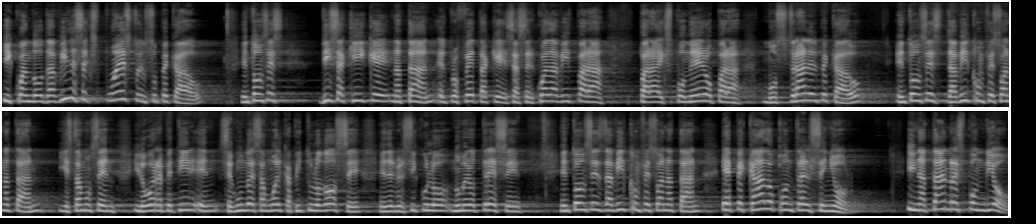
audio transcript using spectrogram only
y cuando David es expuesto en su pecado, entonces dice aquí que Natán, el profeta que se acercó a David para, para exponer o para mostrar el pecado, entonces David confesó a Natán, y estamos en, y lo voy a repetir en 2 Samuel capítulo 12, en el versículo número 13. Entonces David confesó a Natán, he pecado contra el Señor. Y Natán respondió,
